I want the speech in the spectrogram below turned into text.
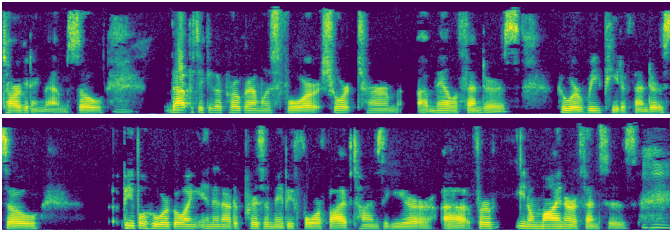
targeting them. So mm. that particular program was for short-term uh, male offenders who were repeat offenders. So people who were going in and out of prison maybe four or five times a year uh, for you know minor offenses. Mm-hmm.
